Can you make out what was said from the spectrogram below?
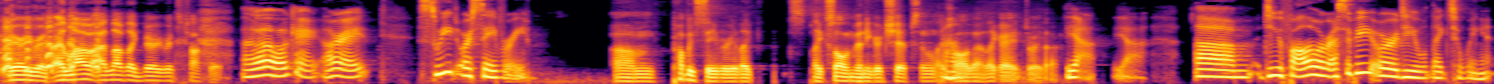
very rich. I love I love like very rich chocolate. Oh, okay. All right. Sweet or savory? Um, probably savory, like like salt and vinegar chips and like Uh-huh. all that. Like I enjoy that. Yeah, yeah. Um, do you follow a recipe or do you like to wing it?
